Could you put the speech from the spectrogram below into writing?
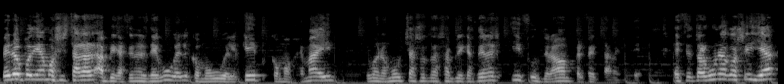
Pero podíamos instalar aplicaciones de Google como Google Keep, como Gmail, y bueno, muchas otras aplicaciones y funcionaban perfectamente. Excepto alguna cosilla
